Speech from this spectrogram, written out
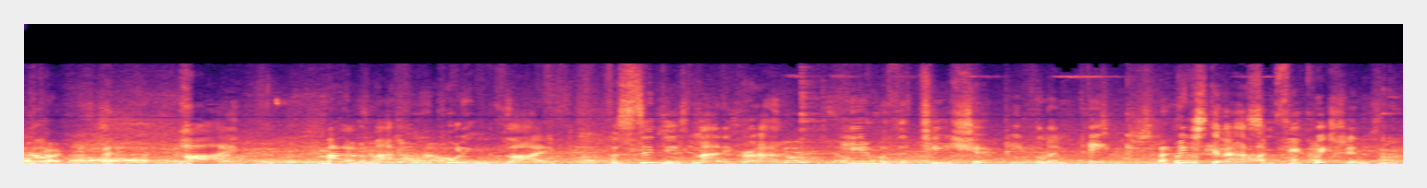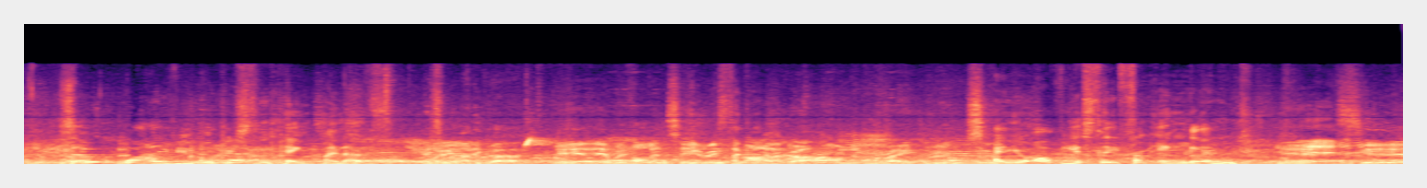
Okay. Hi, Marama Martin reporting live for Sydney's Mardi Gras, here with the t-shirt people in pink. We're just going to ask them a few questions. So, why have you all dressed in pink, my love? It's Mardi Gras. Yeah, we're volunteering for Mardi Gras on the parade route. And you're obviously from England. Yes, yes,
